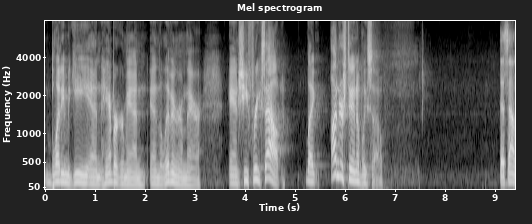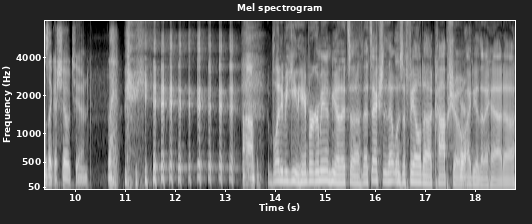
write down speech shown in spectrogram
Bloody McGee and Hamburger Man in the living room there and she freaks out like understandably so. That sounds like a show tune um, Bloody McGee and Hamburger Man yeah that's uh that's actually that was a failed uh, cop show Yeah. idea that I had uh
